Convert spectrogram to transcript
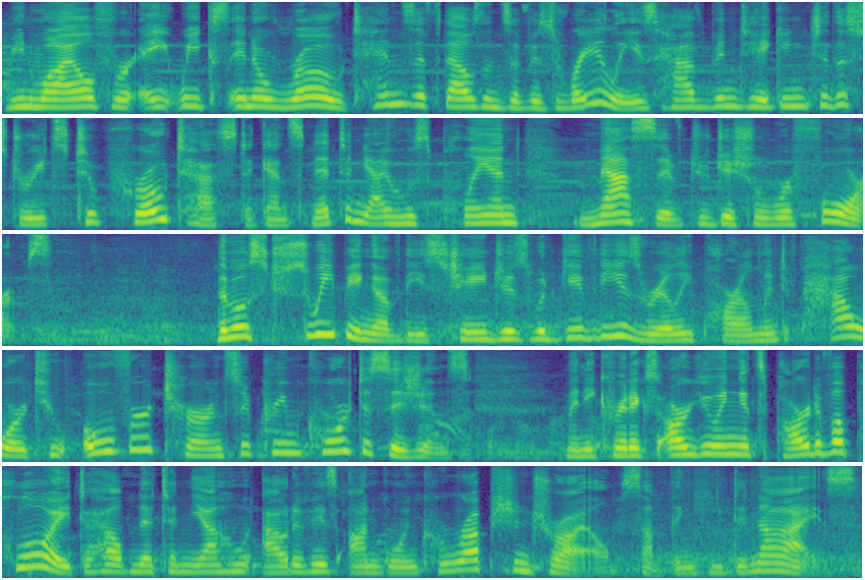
Meanwhile, for eight weeks in a row, tens of thousands of Israelis have been taking to the streets to protest against Netanyahu's planned massive judicial reforms. The most sweeping of these changes would give the Israeli parliament power to overturn Supreme Court decisions. Many critics arguing it's part of a ploy to help Netanyahu out of his ongoing corruption trial, something he denies.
